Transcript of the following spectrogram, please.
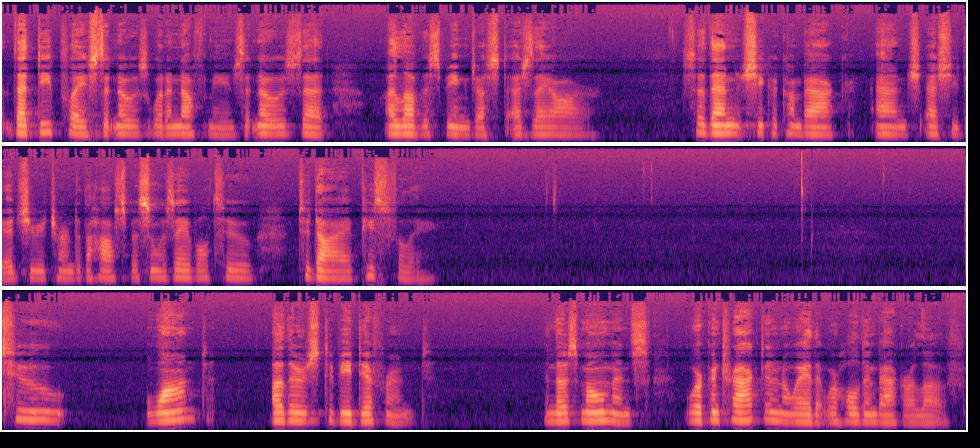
that deep place that knows what enough means, that knows that I love this being just as they are. So then she could come back, and as she did, she returned to the hospice and was able to, to die peacefully. To want others to be different, in those moments, we're contracted in a way that we're holding back our love.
